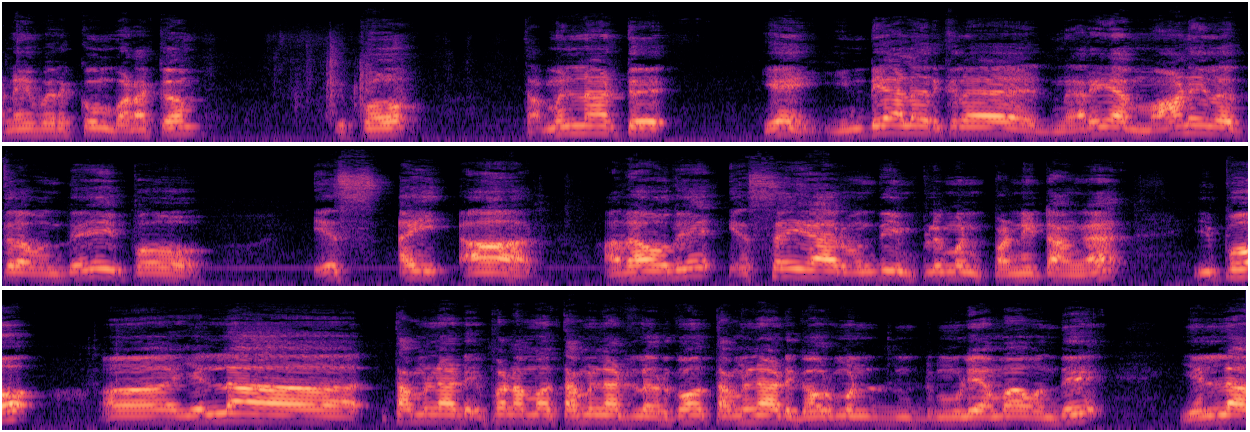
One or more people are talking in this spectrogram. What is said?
அனைவருக்கும் வணக்கம். இப்போ தமிழ்நாட்டு ஏன் இந்தியாவில் இருக்கிற நிறைய மாநிலத்தில் வந்து இப்போ எஸ்ஐஆர் அதாவது எஸ்ஐஆர் வந்து இம்ப்ளிமெண்ட் பண்ணிட்டாங்க. இப்போ எல்லா தமிழ்நாடு இப்போ நம்ம தமிழ்நாட்டில் இருக்கோம். தமிழ்நாடு கவர்மெண்ட் மூலியமா வந்து எல்லா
